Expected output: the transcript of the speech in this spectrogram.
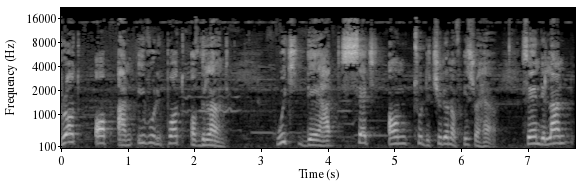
brought up an evil report of the land, which they had searched unto the children of Israel, saying, The land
